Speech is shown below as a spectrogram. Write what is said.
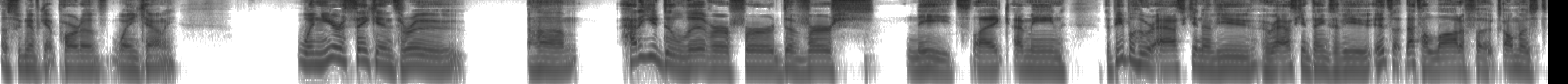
a significant part of Wayne County. When you're thinking through, um, how do you deliver for diverse needs. Like, I mean, the people who are asking of you, who are asking things of you, it's a, that's a lot of folks. Almost,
